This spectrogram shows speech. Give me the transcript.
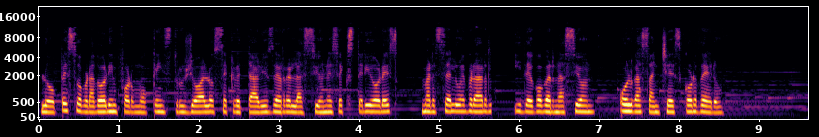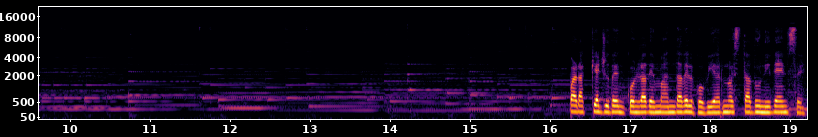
López Obrador informó que instruyó a los secretarios de Relaciones Exteriores, Marcelo Ebrard, y de Gobernación, Olga Sánchez Cordero. para que ayuden con la demanda del gobierno estadounidense,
